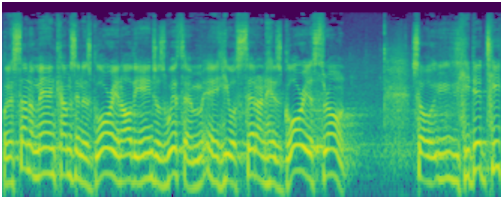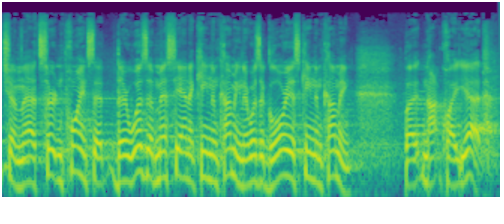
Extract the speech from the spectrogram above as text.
When the Son of Man comes in his glory and all the angels with him, eh, he will sit on his glorious throne. So he did teach him at certain points that there was a messianic kingdom coming, there was a glorious kingdom coming, but not quite yet.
